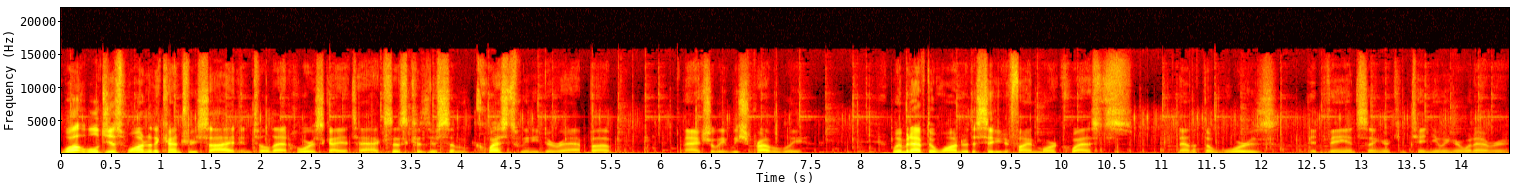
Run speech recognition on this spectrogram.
Well, we'll just wander the countryside until that horse guy attacks us, because there's some quests we need to wrap up. Actually, we should probably... We're gonna have to wander the city to find more quests, now that the war's advancing or continuing or whatever.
